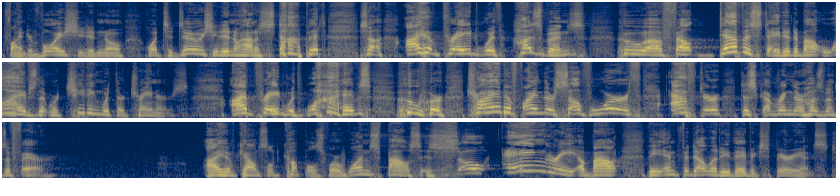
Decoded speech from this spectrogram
find her voice. She didn't know what to do. She didn't know how to stop it. So I have prayed with husbands who uh, felt devastated about wives that were cheating with their trainers. I've prayed with wives who were trying to find their self worth after discovering their husband's affair. I have counseled couples where one spouse is so angry about the infidelity they've experienced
